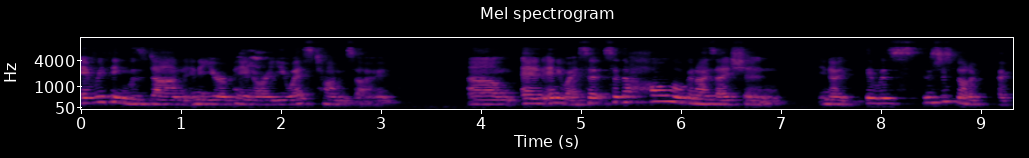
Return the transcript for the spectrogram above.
everything was done in a European or a US time zone. Um, and anyway, so so the whole organisation, you know, there was there was just not a, a,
